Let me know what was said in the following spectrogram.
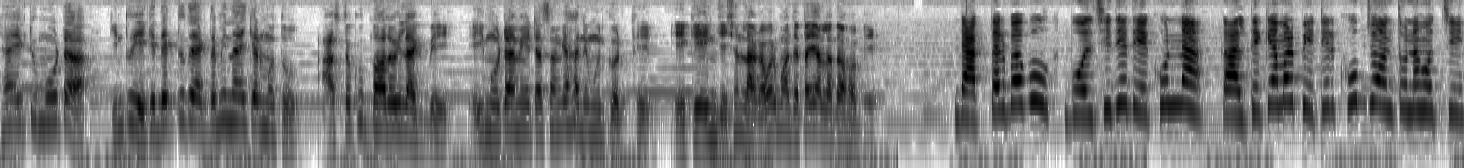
হ্যাঁ একটু মোটা, কিন্তু একে দেখতে তো একদমই নায়িকার মতো। আজ তো খুব ভালোই লাগবে এই মোটা মেয়েটার সঙ্গে হানিমুন করতে। একে ইঞ্জেকশন লাগাবার মজাটাই আলাদা হবে। ডাক্তারবাবু বলছি যে দেখুন না কাল থেকে আমার পেটের খুব যন্ত্রণা হচ্ছে।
